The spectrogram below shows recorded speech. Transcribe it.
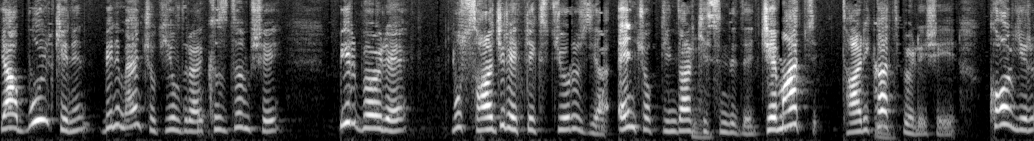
Ya bu ülkenin benim en çok Yıldıray kızdığım şey bir böyle bu sağcı refleks diyoruz ya en çok dindar kesimde de cemaat tarikat böyle şeyi. Kol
